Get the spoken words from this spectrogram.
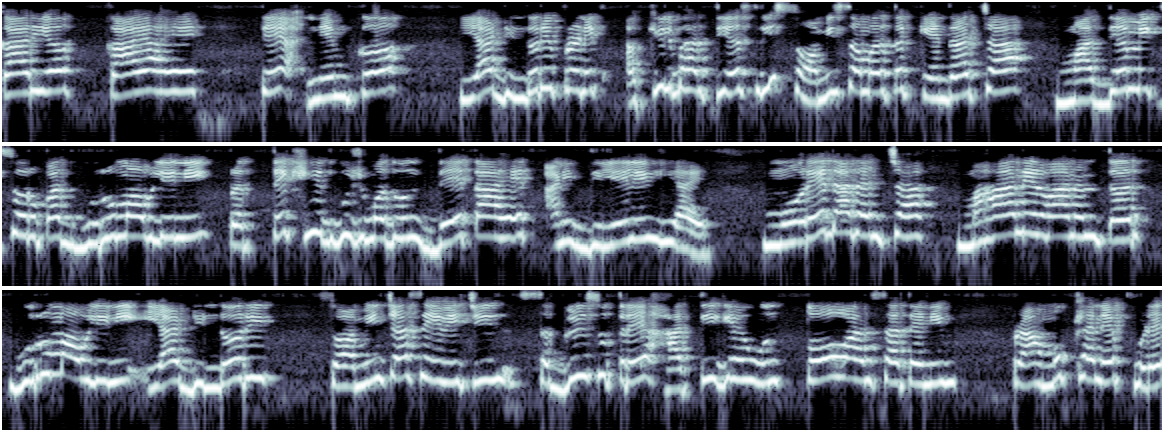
कार्य काय आहे ते नेमकं या दिंडोरी प्रणित अखिल भारतीय श्री स्वामी समर्थ केंद्राच्या माध्यमिक स्वरूपात गुरुमाऊलींनी प्रत्येक हितगुजमधून देत आहेत आणि दिलेलीही आहे. मोरे दादांच्या महानिर्वाणानंतर गुरुमाऊलींनी या दिंडोरी स्वामींच्या सेवेची सगळी सूत्रे हाती घेऊन तो वारसा त्यांनी प्रामुख्याने पुढे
